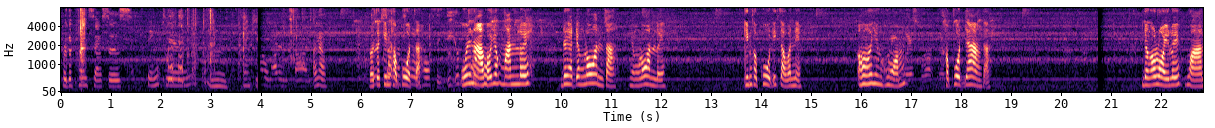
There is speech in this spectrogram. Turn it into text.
For the princesses. Thank you. อืม Thank you. Oh, water inside. I know. เราจะกินข้าวโพดจ้ะ Healthy. Eat your โอ้ย corn. หนาวเพราะยังมันเลยแดดยังร้อนจ้ะยังร้อนเลย กินข้าวโพดอีกจ้ะวันนี้อ๋อยังหอมข้าวโพดย่างจ้ะ ยังอร่อยเลย หวาน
